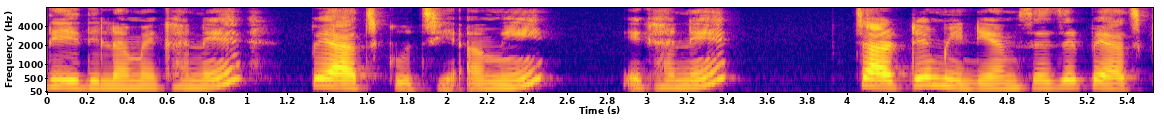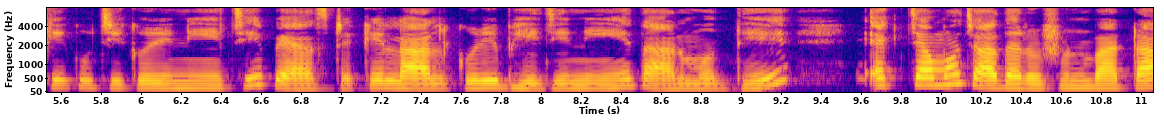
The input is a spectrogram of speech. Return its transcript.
দিয়ে দিলাম এখানে পেঁয়াজ কুচি। আমি এখানে চারটে মিডিয়াম সাইজের পেঁয়াজকে কুচি করে নিয়েছি। পেঁয়াজটাকে লাল করে ভেজে নিয়ে তার মধ্যে এক চামচ আদা, রসুন বাটা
